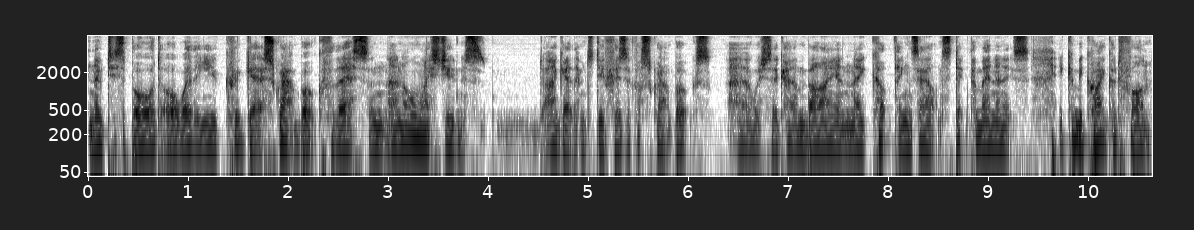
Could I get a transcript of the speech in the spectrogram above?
notice board or whether you could get a scrapbook for this. And, and all my students, I get them to do physical scrapbooks, uh, which they go and buy, and they cut things out and stick them in, and it's it can be quite good fun.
